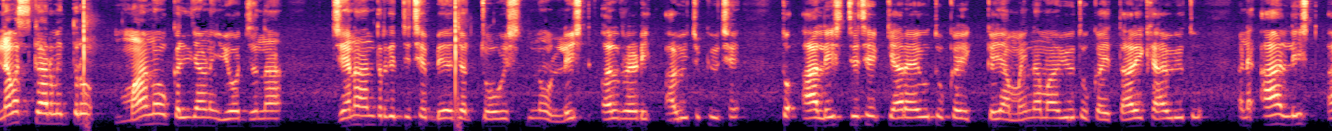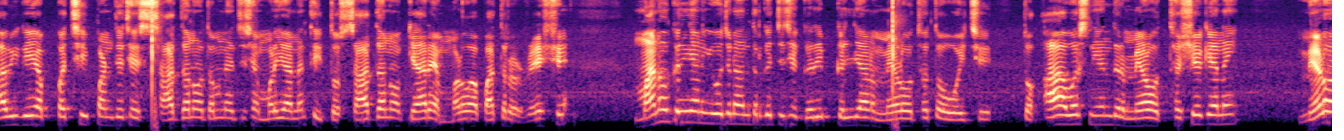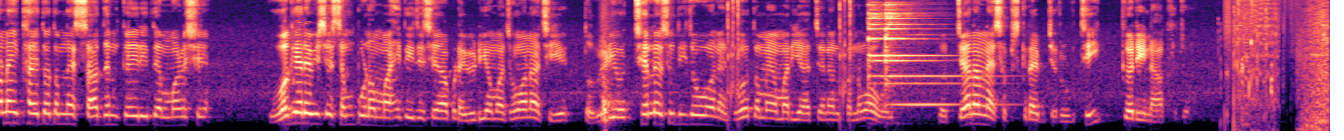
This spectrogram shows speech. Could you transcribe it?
નમસ્કાર મિત્રો, માનવ કલ્યાણ યોજના, જેના અંતર્ગત જે છે બે હજાર ચોવીસનું લિસ્ટ ઓલરેડી આવી ચૂક્યું છે. તો આ લિસ્ટ જે છે, ક્યારે આવ્યું હતું, કઈ, કયા મહિનામાં આવ્યું હતું, કઈ તારીખે આવ્યું હતું, અને આ લિસ્ટ આવી ગયા પછી પણ જે છે સાધનો તમને જે છે મળ્યા નથી, તો સાધનો ક્યારે મળવા પાત્ર રહેશે? માનવ કલ્યાણ યોજના અંતર્ગત જે છે ગરીબ કલ્યાણ મેળો થતો હોય છે, તો આ વર્ષની અંદર મેળો થશે કે નહીં? મેળો નહીં થાય તો તમને સાધન કઈ રીતે મળશે? વગેરે વિશે સંપૂર્ણ માહિતી જે છે આપણે વિડીયોમાં જોવાના છીએ. તો વીડિયો છેલ્લે સુધી જોવો અને જો તમે અમારી આ ચેનલ પર નવા હોય, તો ચેનલને સબસ્ક્રાઇબ જરૂરથી કરી નાખજો.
